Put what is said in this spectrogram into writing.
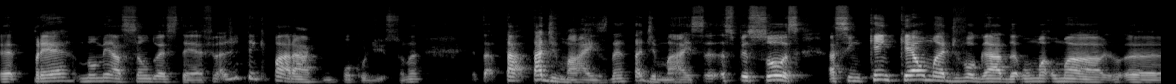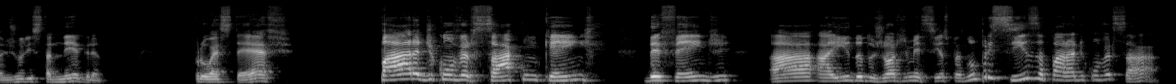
É, pré-nomeação do STF. A gente tem que parar um pouco disso, né? Tá, tá, tá, demais, né? Tá demais. As pessoas, assim, quem quer uma advogada, uma, uma uh, jurista negra para o STF, para de conversar com quem defende a, a ida do Jorge Messias. Não precisa parar de conversar.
